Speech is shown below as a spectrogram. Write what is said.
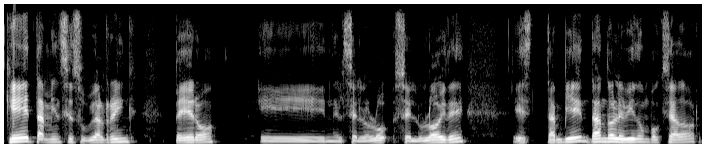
que también se subió al ring, pero eh, en el celuloide, es, también dándole vida a un boxeador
